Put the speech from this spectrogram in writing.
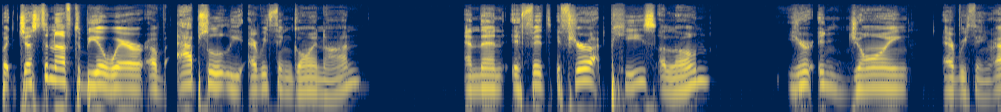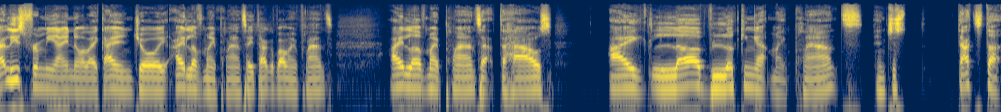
But just enough to be aware of absolutely everything going on. And then if it if you're at peace alone, you're enjoying everything. At least for me, I know like I enjoy. I love my plants. I talk about my plants. I love my plants at the house. I love looking at my plants and just that's the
